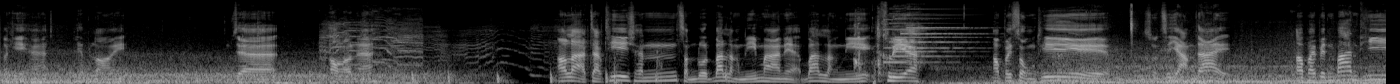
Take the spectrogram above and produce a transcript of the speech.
โอเคฮะ เรียบร้อย ผมจะออกแล้วนะ เอาล่ะ จากที่ฉันสำรวจบ้านหลังนี้มาเนี่ย บ้านหลังนี้เคลียร์เอาไปส่งที่สวนสยามได้ ต่อไปเป็นบ้านที่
